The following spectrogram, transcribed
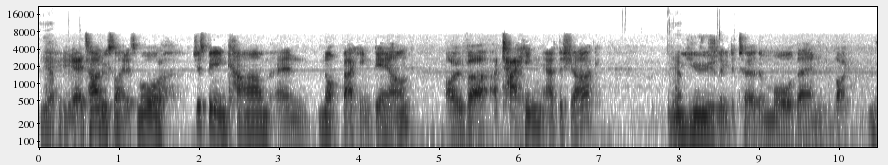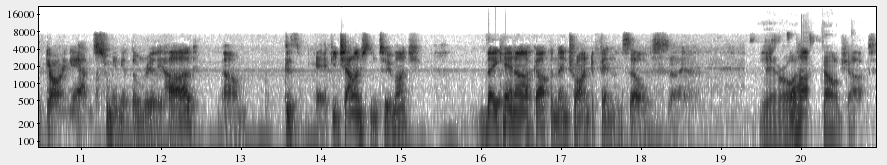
Yep. yeah, it's hard to explain. It's more just being calm and not backing down over attacking at the shark Yep. usually deter them more than like going out and swimming at them really hard. Because yeah, if you challenge them too much, they can arc up and then try and defend themselves. So Yeah, it's right. hard Don't wanna- sharks.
